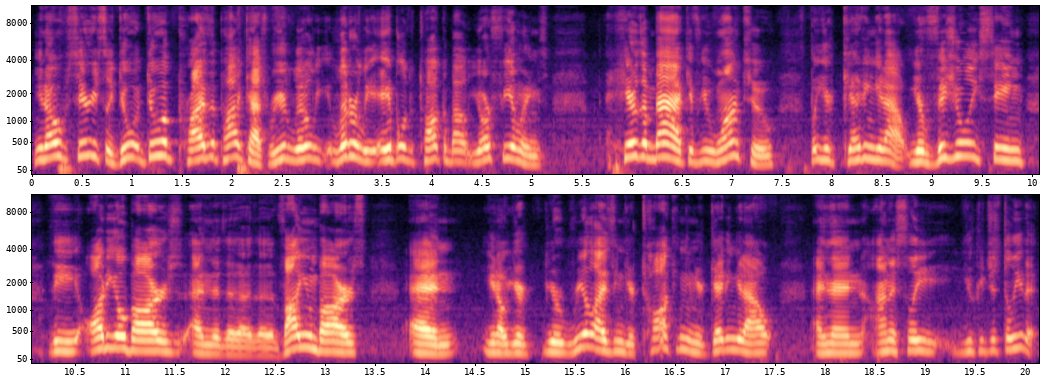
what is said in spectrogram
you know, seriously, do do a private podcast where you're literally literally able to talk about your feelings, hear them back if you want to, but you're getting it out. You're visually seeing the audio bars and the, the, the volume bars, and you know you're you're realizing you're talking and you're getting it out, and then honestly, you could just delete it.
